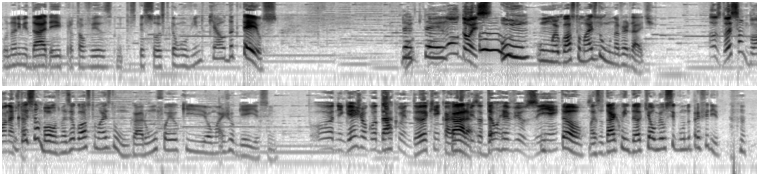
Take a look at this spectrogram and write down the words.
unanimidade aí pra talvez muitas pessoas que estão ouvindo, que é o DuckTales. Um ou dois? O 1, um, eu gosto mais do 1, na verdade. Os dois são bons, né, Os cara? dois são bons, mas eu gosto mais do 1, cara. O 1 foi o que eu mais joguei, assim. Pô, ninguém jogou Darkwing Duck, hein, cara? Cara, eu fiz até um reviewzinho, hein? Então, mas o Darkwing Duck é o meu segundo preferido.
